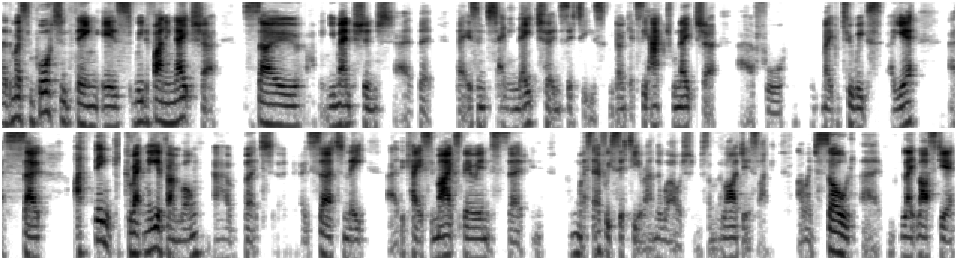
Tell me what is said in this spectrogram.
uh, the most important thing is redefining nature. So, I mean, you mentioned uh, that there isn't any nature in cities. We don't get to see actual nature uh, for maybe two weeks a year. Uh, so, I think, correct me if I'm wrong, uh, but it's certainly uh, the case in my experience that in almost every city around the world, some of the largest, like I went to Seoul late last year,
